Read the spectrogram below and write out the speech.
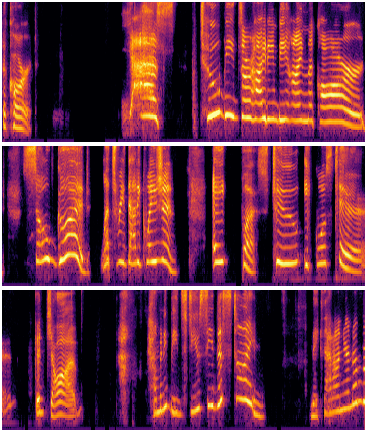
the card? Yes, two beads are hiding behind the card. So good. Let's read that equation. Eight plus two equals 10. Good job. How many beads do you see this time? Make that on your number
